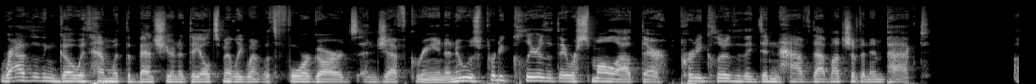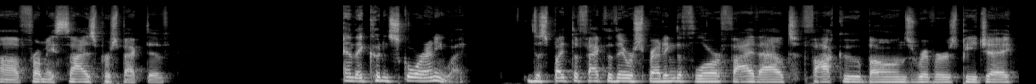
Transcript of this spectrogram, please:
rather than go with him with the bench unit, they ultimately went with four guards and Jeff Green. And it was pretty clear that they were small out there, pretty clear that they didn't have that much of an impact uh, from a size perspective. And they couldn't score anyway despite the fact that they were spreading the floor five out, Facu, Bones, Rivers, PJ,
